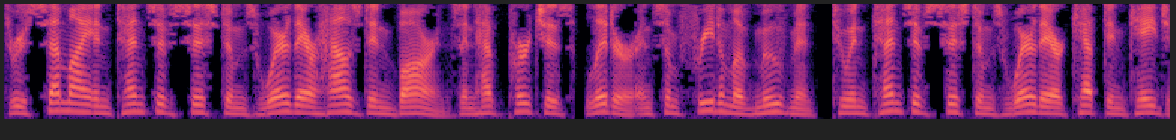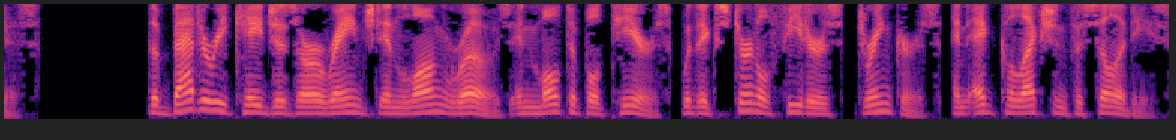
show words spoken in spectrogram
through semi-intensive systems where they are housed in barns and have perches, litter and some freedom of movement, to intensive systems where they are kept in cages. The battery cages are arranged in long rows in multiple tiers, with external feeders, drinkers, and egg collection facilities.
